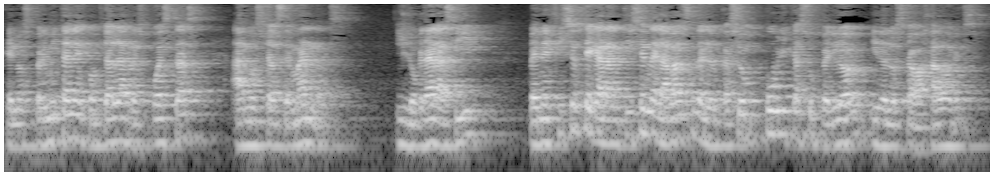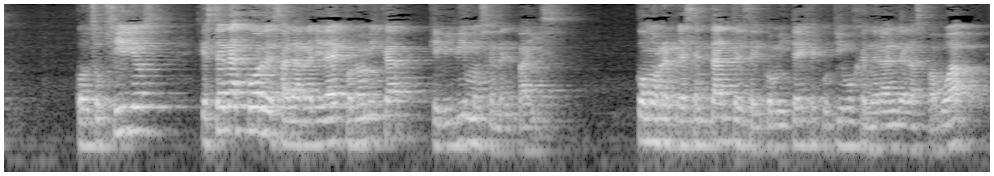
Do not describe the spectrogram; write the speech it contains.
que nos permitan encontrar las respuestas a nuestras demandas y lograr así beneficios que garanticen el avance de la educación pública superior y de los trabajadores, con subsidios que estén acordes a la realidad económica que vivimos en el país. Como representantes del Comité Ejecutivo General de las PAUAP,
